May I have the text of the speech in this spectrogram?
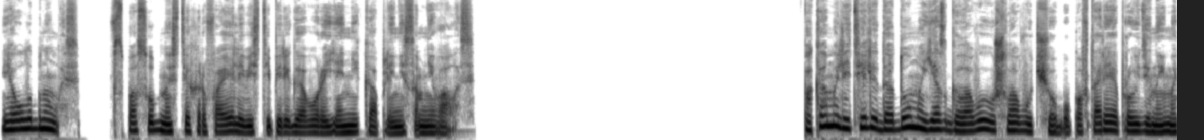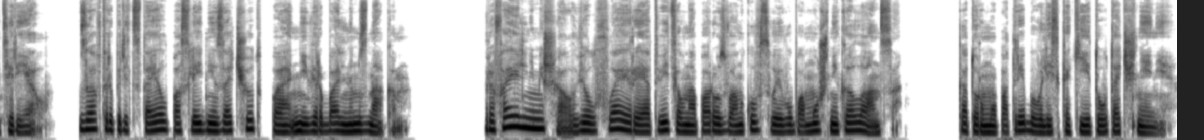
Я улыбнулась. В способностях Рафаэля вести переговоры я ни капли не сомневалась. Пока мы летели до дома, я с головой ушла в учебу, повторяя пройденный материал. Завтра предстоял последний зачет по невербальным знакам. Рафаэль не мешал, вел флайер и ответил на пару звонков своего помощника Ланса, которому потребовались какие-то уточнения.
